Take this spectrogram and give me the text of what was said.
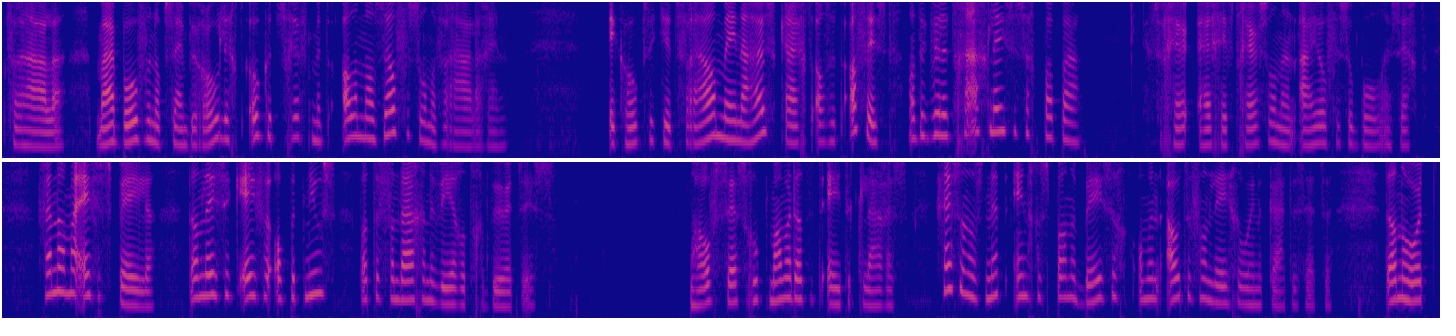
verhalen, maar bovenop zijn bureau ligt ook het schrift met allemaal zelfverzonnen verhalen erin. Ik hoop dat je het verhaal mee naar huis krijgt als het af is, want ik wil het graag lezen, zegt papa. Hij geeft Gerson een bol en zegt: Ga nou maar even spelen, dan lees ik even op het nieuws wat er vandaag in de wereld gebeurd is. Om half zes roept mama dat het eten klaar is. Gerson is net ingespannen bezig om een auto van Lego in elkaar te zetten. Dan hoort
